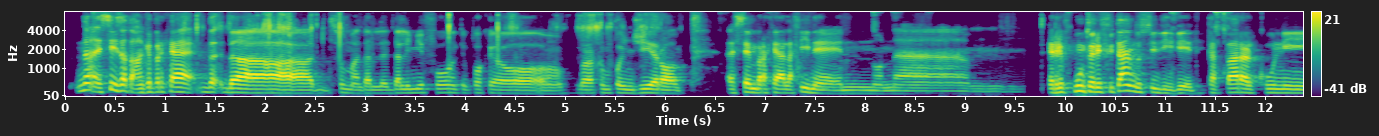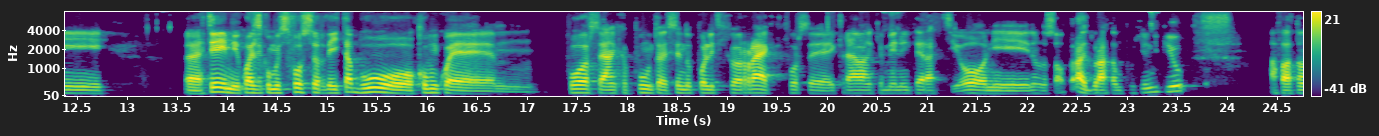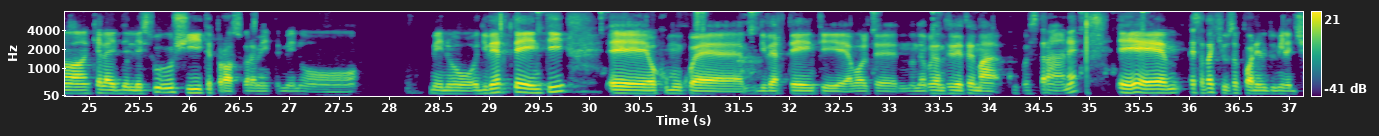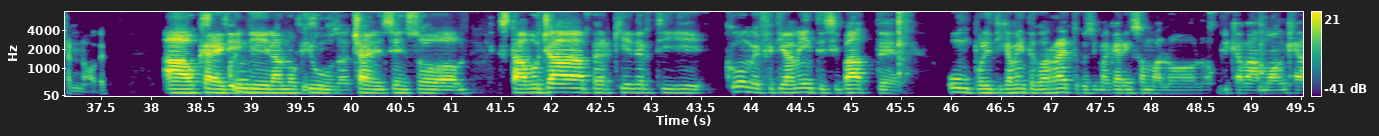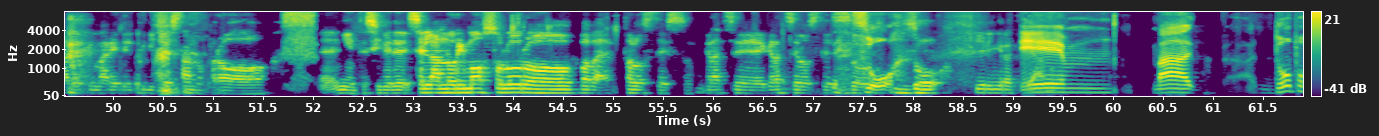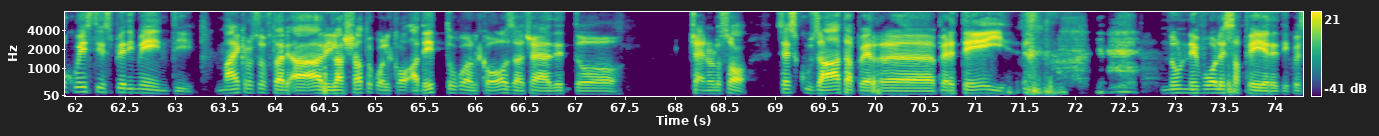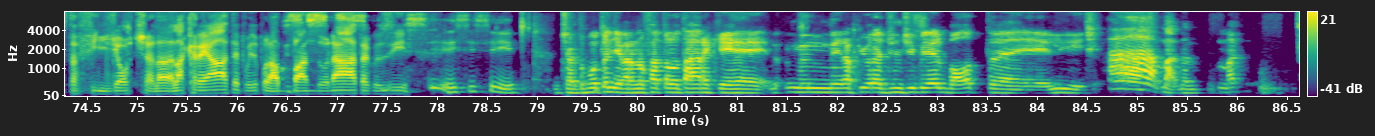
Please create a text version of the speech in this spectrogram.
No, eh, sì, esatto, anche perché da, da, insomma, dalle, dalle, mie fonti, un po' che ho guardato un po' in giro, eh, sembra che alla fine non, eh, appunto rifiutandosi di, di trattare alcuni eh, temi quasi come se fossero dei tabù o comunque mh, forse anche appunto essendo political correct forse creava anche meno interazioni, non lo so, però è durata un pochino di più, ha fatto anche lei delle sue uscite, però sicuramente meno, meno divertenti eh, o comunque divertenti e a volte non è così divertenti ma comunque strane e è stata chiusa poi nel 2019. Ah, ok, sì. quindi l'hanno sì, chiusa. Sì. Cioè, nel senso, stavo già per chiederti come effettivamente si batte un politicamente corretto, così magari insomma lo, lo applicavamo anche alle primarie del PD quest'anno, però eh, niente, si vede, se l'hanno rimosso loro, vabbè, fa lo stesso. Grazie, grazie lo stesso. Zo. Zo. Ti ringraziamo. Ehm, ma dopo questi esperimenti, Microsoft ha, ha rilasciato qualcosa, ha detto qualcosa, cioè ha detto cioè non lo so, si è scusata per, uh, per Tei, non ne vuole sapere di questa figlioccia, l'ha, l'ha creata e poi dopo l'ha abbandonata così. Sì, sì, sì. A un certo punto gli avranno fatto notare che non era più raggiungibile il bot e lì dice, ah, ma, ma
